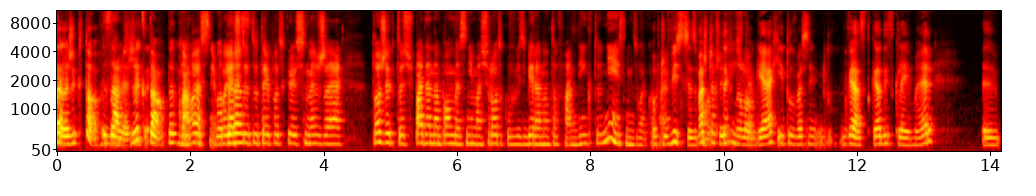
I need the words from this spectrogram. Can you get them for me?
Zależy kto. chyba Zależy kto, dokładnie. No właśnie, bo, jeszcze tutaj podkreślmy, że to, że ktoś wpada na pomysł, nie ma środków i zbiera na to funding, to nie jest nic złego. tak? Oczywiście, zwłaszcza Oczywiście. w technologiach i tu właśnie gwiazdka, disclaimer. y,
